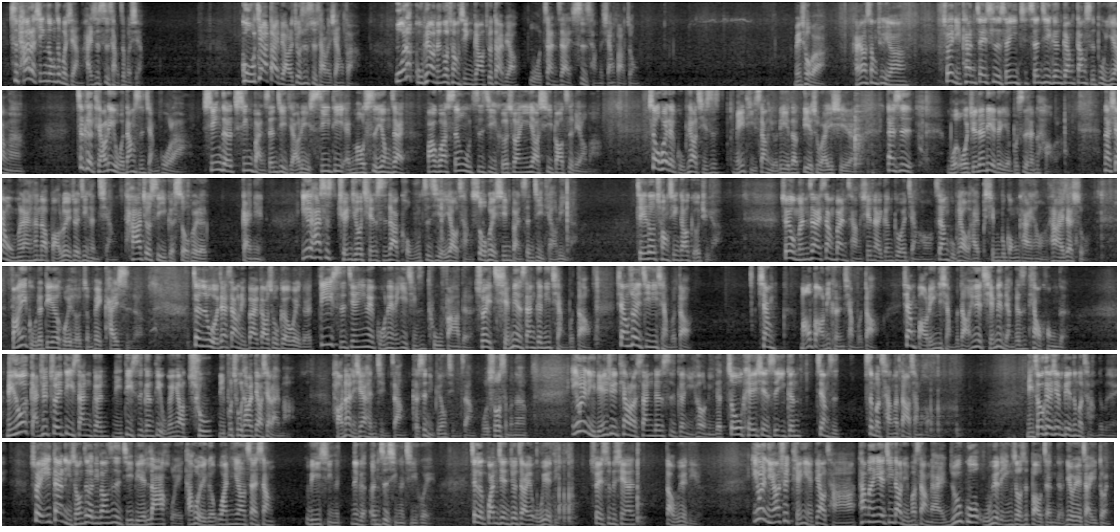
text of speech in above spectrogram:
是他的心中这么想，还是市场这么想？股价代表的就是市场的想法。我的股票能够创新高，就代表我站在市场的想法中，没错吧？还要上去啊！所以你看，这次生意生计跟刚当时不一样啊。这个条例我当时讲过啦。新的新版生计条例 CDMO 适用在包括生物制剂、核酸医药、细胞治疗嘛？受惠的股票其实媒体上有列到列出来一些了，但是我我觉得列的也不是很好了。那像我们来看到宝瑞最近很强，它就是一个受惠的概念，因为它是全球前十大口服制剂的药厂，受惠新版生计条例啊，这些都是创新高格局啊。所以我们在上半场先来跟各位讲哦，这张股票我还先不公开哈，它还在锁。防疫股的第二回合准备开始了。正如我在上礼拜告诉各位的，第一时间因为国内的疫情是突发的，所以前面三根你抢不到，像瑞基你抢不到，像毛宝你可能抢不到，像宝林你抢不到，因为前面两根是跳空的。你如果敢去追第三根，你第四根、第五根要出，你不出它会掉下来嘛？好，那你现在很紧张，可是你不用紧张。我说什么呢？因为你连续跳了三根、四根以后，你的周 K 线是一根这样子这么长的大长红，你周 K 线变这么长，对不对？所以一旦你从这个地方日级别拉回，它会有一个弯腰再上 V 型的那个 N 字形的机会。这个关键就在于五月底，所以是不是现在到五月底了？因为你要去田野调查，他们的业绩到底有没有上来？如果五月的营收是暴增的，六月再一段。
